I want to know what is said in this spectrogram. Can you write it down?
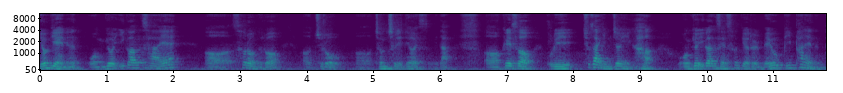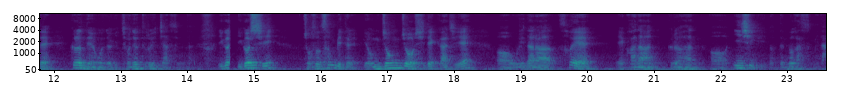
여기에는 원교 이광사의 어, 서론으로 어, 주로 어, 점철이 되어 있습니다. 어, 그래서 우리 추사 김정희가 원교 이광사의 서결을 매우 비판했는데 그런 내용은 여기 전혀 들어있지 않습니다. 이것, 이것이 조선 선비들 영종조 시대까지의 어, 우리나라 서예에 관한 그러한 어, 인식이었던 것 같습니다.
